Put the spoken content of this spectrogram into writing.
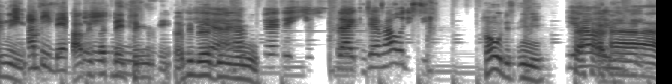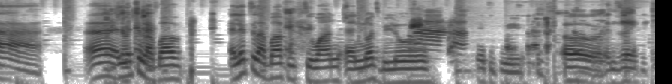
Amy. Happy birthday. Happy birthday to Amy. Happy birthday, yeah, happy birthday, Imi. Like, Jeff, how old is he? How old is Amy? Yeah, how old is he? uh, a little above a little above 51 and not below ah. Wow. 23. Oh, oh enjoy.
